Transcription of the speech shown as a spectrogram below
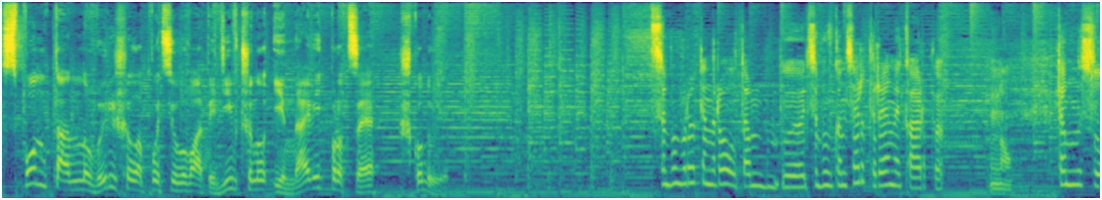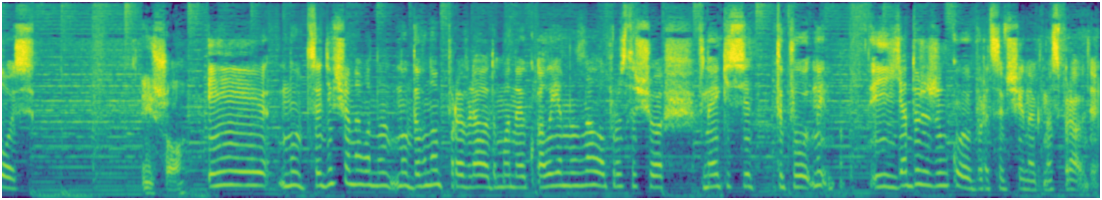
спонтанно вирішила поцілувати дівчину і навіть про це шкодує. Це був рок-н-рол, там е, це був концерт Ірени Карпи. Ну Там неслось. і що? І ну, ця дівчина вона ну давно проявляла до мене, але я не знала просто, що в неї якісь типу. Ну і я дуже жалкую про цей вчинок насправді.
